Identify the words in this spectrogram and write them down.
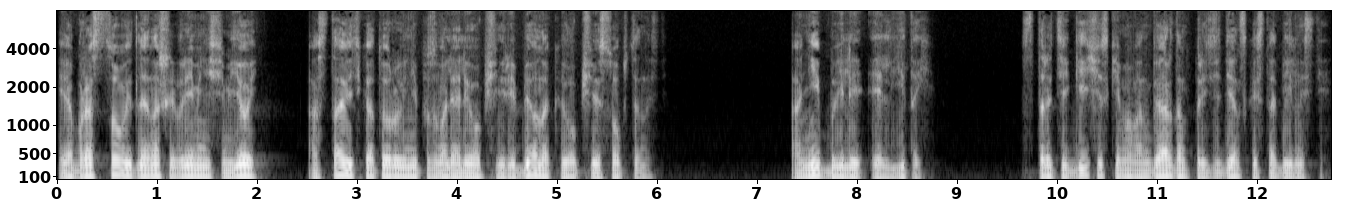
и образцовой для нашей времени семьей, оставить которую не позволяли общий ребенок и общая собственность. Они были элитой, стратегическим авангардом президентской стабильности.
